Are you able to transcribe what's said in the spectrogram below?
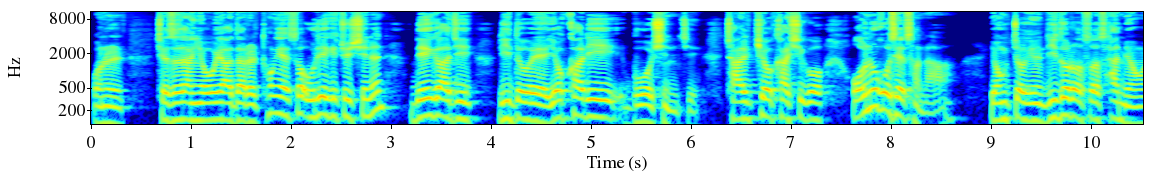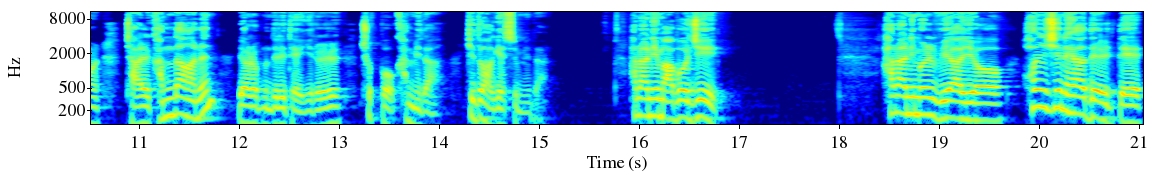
오늘 제사장 여호야다를 통해서 우리에게 주시는 네 가지 리더의 역할이 무엇인지 잘 기억하시고 어느 곳에서나 영적인 리더로서 사명을 잘 감당하는 여러분들이 되기를 축복합니다. 기도하겠습니다. 하나님 아버지, 하나님을 위하여 헌신해야 될 때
